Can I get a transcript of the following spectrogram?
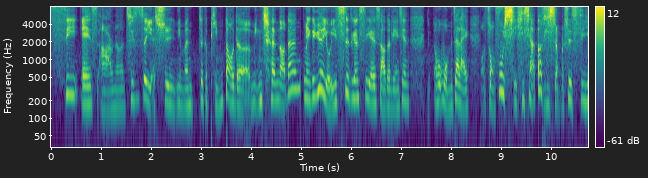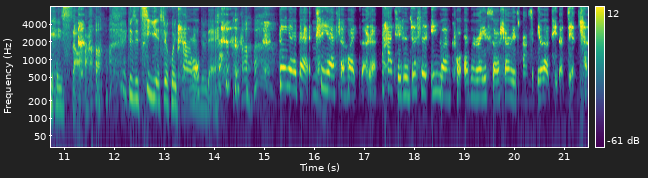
CSR 呢？其实这也是你们这个频道的名称哦。当然，每个月有一次跟 CSR 的连线，我们再来总复习一下，到底什么是 CSR？就是企业社会责任，对不对？对对对，企业社会责任，它其实就是英文 Corporate Social Responsibility 的简称，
